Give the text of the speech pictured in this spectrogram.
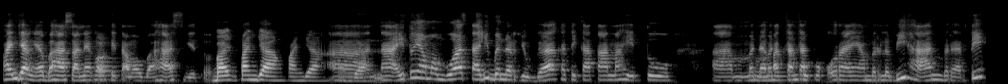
panjang ya bahasannya kalau kita mau bahas gitu. Ba- panjang panjang Ah, panjang. nah itu yang membuat tadi benar juga ketika tanah itu ah, mendapatkan pupuk urea yang berlebihan berarti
